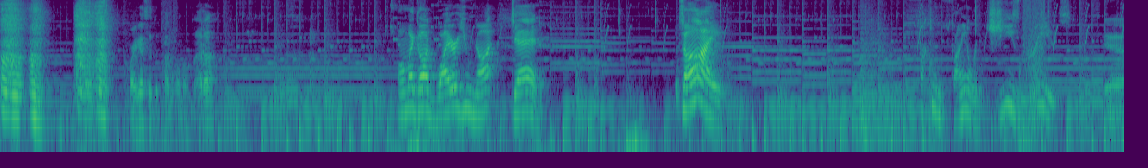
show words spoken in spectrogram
or I guess it depends on the meta. Oh my god, why are you not dead? Die! Fucking finally, jeez Louise. Yeah.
